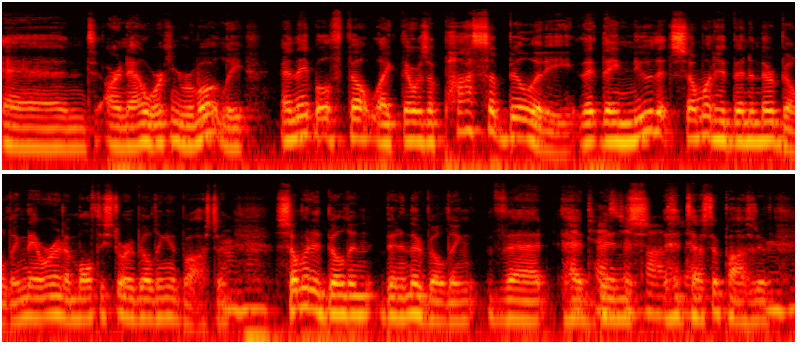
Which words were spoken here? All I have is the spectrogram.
and are now working remotely. And they both felt like there was a possibility that they knew that someone had been in their building. They were in a multi-story building in Boston. Mm-hmm. Someone had built in, been in their building that had, been tested positive. had tested positive. Mm-hmm.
